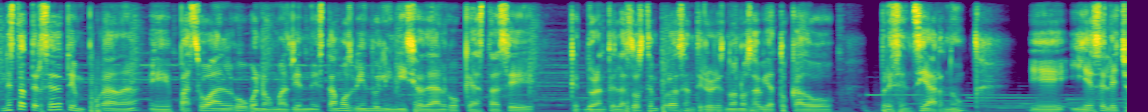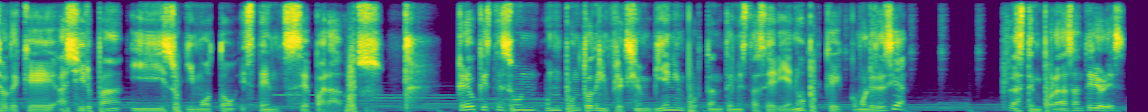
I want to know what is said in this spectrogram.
En esta tercera temporada eh, pasó algo, bueno, más bien estamos viendo el inicio de algo que hasta hace, que durante las dos temporadas anteriores no nos había tocado presenciar, ¿no? y es el hecho de que Ashirpa y Sugimoto estén separados. Creo que este es un, punto de inflexión bien importante en esta serie, ¿no? Porque, como les decía, las temporadas anteriores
